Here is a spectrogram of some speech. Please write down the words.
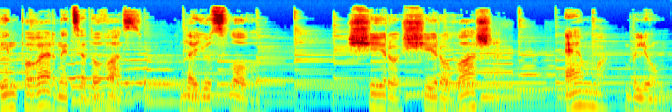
він повернеться до вас. Даю слово. Щиро, щиро ваша Емма Блюм.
